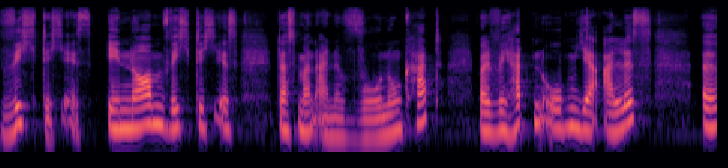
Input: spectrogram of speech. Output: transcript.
wichtig ist, enorm wichtig ist, dass man eine Wohnung hat, weil wir hatten oben ja alles, äh,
